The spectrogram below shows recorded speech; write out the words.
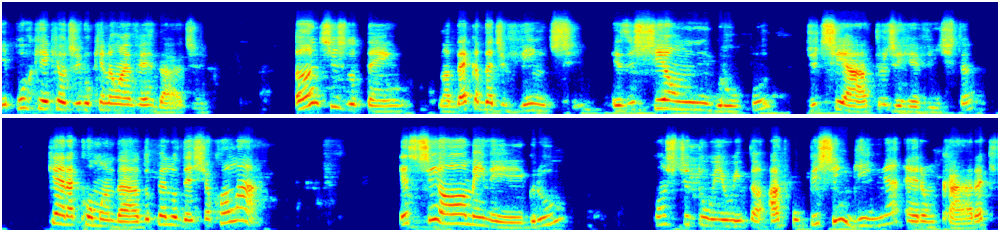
E por que, que eu digo que não é verdade? Antes do TEM, na década de 20, existia um grupo de teatro de revista que era comandado pelo Deixa Colar. Este homem negro constituiu, então, a, o Pixinguinha era um cara que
